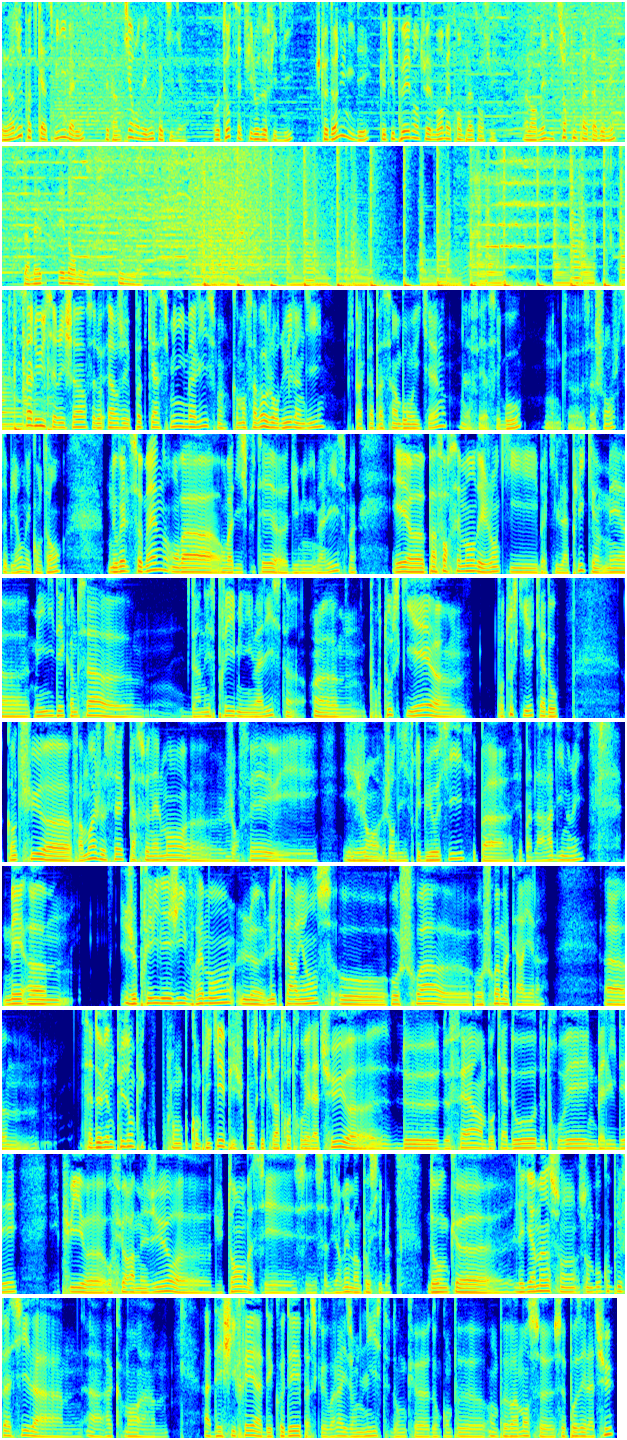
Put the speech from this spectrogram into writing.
Le RG Podcast Minimalisme, c'est un petit rendez-vous quotidien. Autour de cette philosophie de vie, je te donne une idée que tu peux éventuellement mettre en place ensuite. Alors n'hésite surtout pas à t'abonner, ça m'aide énormément. On y va. Salut, c'est Richard, c'est le RG Podcast Minimalisme. Comment ça va aujourd'hui, lundi? J'espère que tu as passé un bon week-end. Il a fait assez beau, donc euh, ça change, c'est bien, on est content. Nouvelle semaine, on va, on va discuter euh, du minimalisme et euh, pas forcément des gens qui, bah, qui l'appliquent, mais, euh, mais une idée comme ça d'un esprit minimaliste pour tout ce qui est pour tout ce qui est cadeau. Quand tu, enfin moi je sais que personnellement j'en fais et, et j'en distribue aussi. C'est pas c'est pas de la radinerie, mais je privilégie vraiment l'expérience au, choix, euh, au choix matériel. Euh, ça devient de plus en plus compliqué, et puis je pense que tu vas te retrouver là-dessus, euh, de, faire un beau cadeau, de trouver une belle idée, et puis au fur et à mesure du temps, bah, ça devient même impossible. Donc les gamins sont, beaucoup plus faciles à comment à, à déchiffrer, à décoder, parce que voilà, ils ont une liste, donc, euh, donc on, peut, on peut vraiment se, se poser là-dessus.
